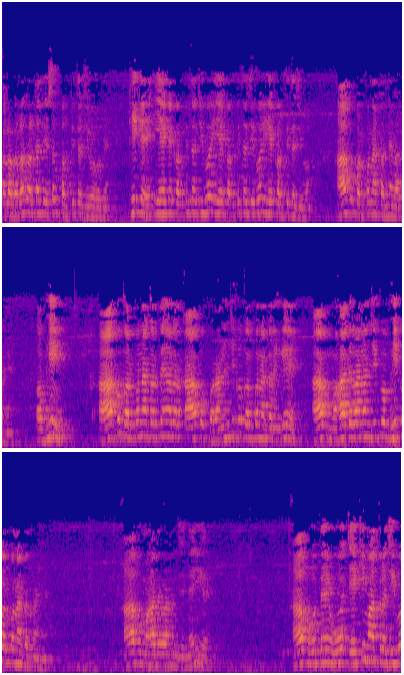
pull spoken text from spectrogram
अलग अलग अर्थात ये सब कल्पित जीव हो गए। ठीक है, ये एक कल्पित जीव, ये कल्पित जीव, ये कल्पित जीव। आप कल्पना करने वाले हैं। अभी आप कल्पना करते हैं अगर आप परानंद जी को कल्पना करेंगे आप महादेवानंद जी को भी कल्पना कर रहे हैं। आप महादेवानंद जी नहीं है। आप होते हैं वो एक ही मात्र जीव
